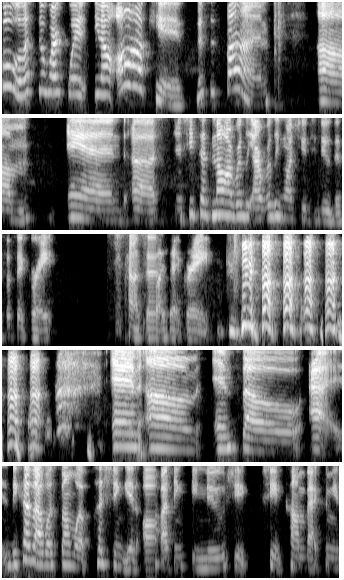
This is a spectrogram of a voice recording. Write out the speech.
cool. Let's do work with, you know, all kids. This is fun. Um, and uh, and she says, no, I really, I really want you to do this. I said, great. Kind of said like that, great. and um, and so I, because I was somewhat pushing it off, I think she knew she she had come back to me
